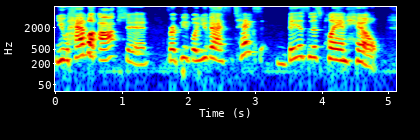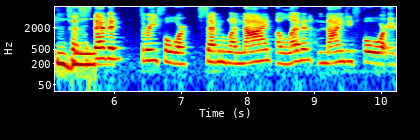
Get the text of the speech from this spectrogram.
you have an option for people. You guys text business plan help mm-hmm. to seven 34719 if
